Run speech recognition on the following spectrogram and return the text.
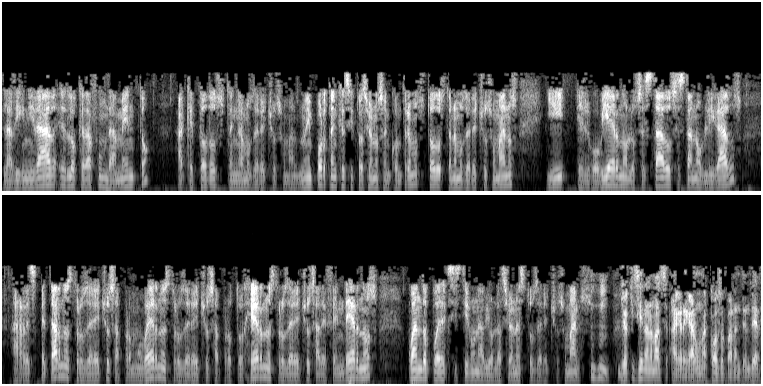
La dignidad es lo que da fundamento a que todos tengamos derechos humanos. No importa en qué situación nos encontremos, todos tenemos derechos humanos y el gobierno, los estados están obligados a respetar nuestros derechos, a promover nuestros derechos, a proteger nuestros derechos, a defendernos cuando puede existir una violación a estos derechos humanos. Yo quisiera nada más agregar una cosa para entender.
